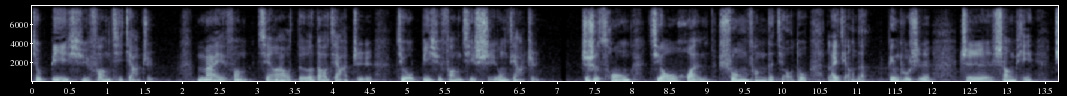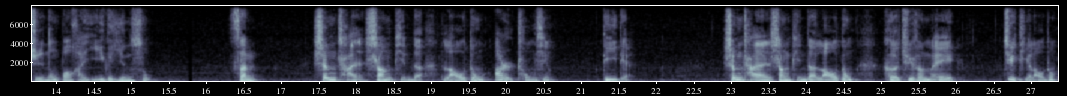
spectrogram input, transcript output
就必须放弃价值；卖方想要得到价值，就必须放弃使用价值。这是从交换双方的角度来讲的。并不是指商品只能包含一个因素。三、生产商品的劳动二重性。第一点，生产商品的劳动可区分为具体劳动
